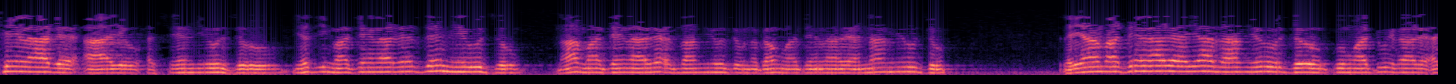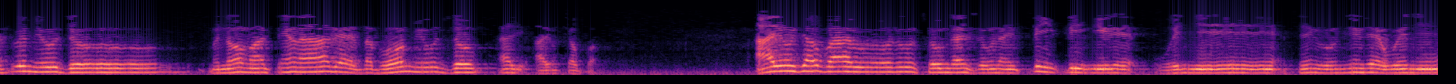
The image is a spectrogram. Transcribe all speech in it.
ထင်လာတဲ့အာယုအစဉ်မျိုးစုမျက်စိမှာထင်လာတဲ့အစဉ်မျိုးစုနားမှာထင်လာတဲ့အသံမျိုးစုနှာခေါင်းမှာထင်လာတဲ့အနားမျိုးစုလျှာမှာထင်လာတဲ့အရသာမျိုးစုကိုယ်မှာတွေ့လာတဲ့အတွေ့မျိုးစုမနှောမှာထင်လာတဲ့သဘောမျိုးစုအဲဒီအာယုကြောက်ပါအာယုကြောက်ပါကိုသုံးတိုင်းသုံးတိုင်းသိသိနေတဲ့ ဝိညာဉ်အသင်ကိုမြင်တဲ့ဝိညာဉ်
